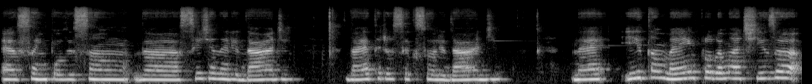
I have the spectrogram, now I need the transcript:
essa imposição da cisgeneridade, da heterossexualidade, né, e também problematiza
